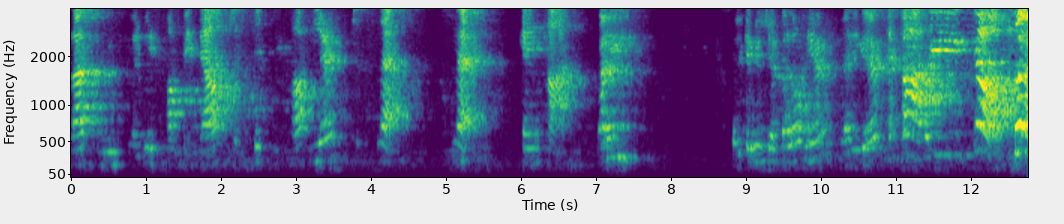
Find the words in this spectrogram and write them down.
Not move like this up and down. Just kick this up here. Just snap, snap, 10 times. Ready? So you can use your pillow here. Ready, good? 10 times. Ready, go! Go!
